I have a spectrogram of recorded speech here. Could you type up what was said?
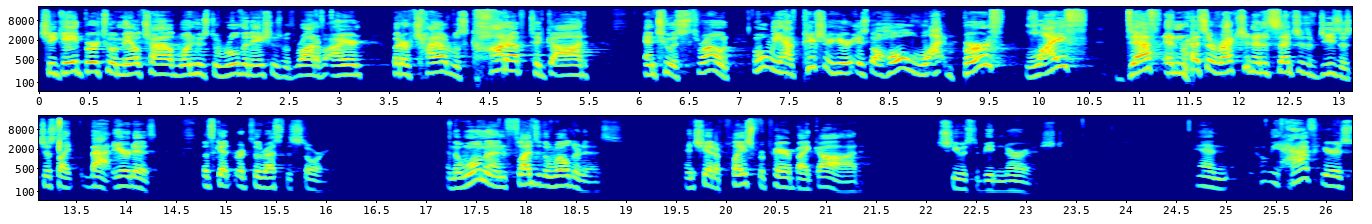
She gave birth to a male child, one who's to rule the nations with rod of iron, but her child was caught up to God and to his throne. And what we have picture here is the whole li- birth, life, death, and resurrection and ascension of Jesus, just like that. Here it is. Let's get to the rest of the story. And the woman fled to the wilderness, and she had a place prepared by God. She was to be nourished. And what we have here is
